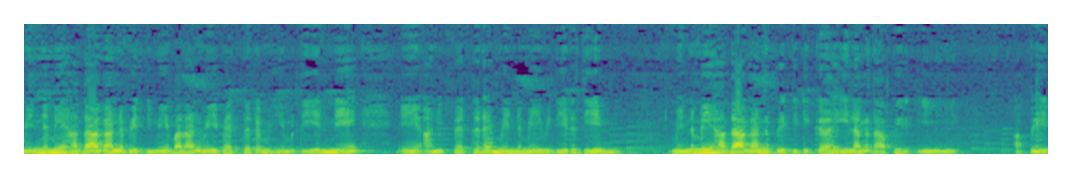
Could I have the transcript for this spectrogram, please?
මෙන්න මේ හදාගන්න පෙති මේ බලන්න මේ පැත්තට මෙහෙම තියෙන්නේ අනිත් පැත්තට මෙන්න මේ විදිහට තියෙන්නේ. මෙන්න මේ හදාගන්න පෙති ටික ඊළඟට අපි අපේ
